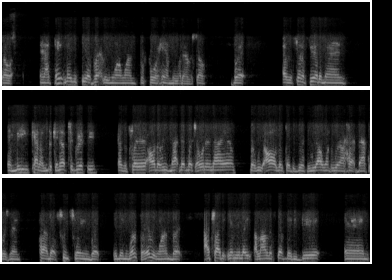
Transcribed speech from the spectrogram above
So, and I think maybe Theo Bradley won one before him or whatever. So, but as a center fielder, man, and me kind of looking up to Griffey as a player, although he's not that much older than I am, but we all looked at the Griffey. We all wanted to wear our hat backwards and have that sweet swing, but it didn't work for everyone. But I tried to emulate a lot of the stuff that he did. And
